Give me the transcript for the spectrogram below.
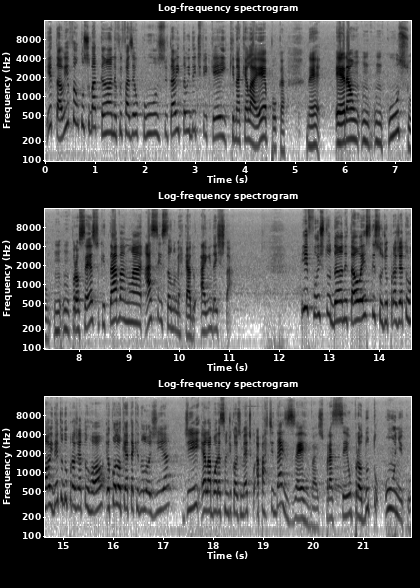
E tal. E foi um curso bacana, eu fui fazer o curso e tal. Então, identifiquei que naquela época, né, era um, um- um curso, um, um processo que estava numa ascensão no mercado, ainda está. E fui estudando e tal, eis que surge o Projeto ROL, e dentro do Projeto ROL eu coloquei a tecnologia de elaboração de cosmético a partir das ervas, para ser um produto único.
